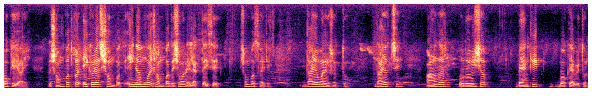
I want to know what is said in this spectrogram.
বকে আয়। সম্পদ এই করে আছে সম্পদ। এই নাম করে সম্পদ এই সমান লাগতে এই সম্পদ সাইডে। দায় ও মালিক সত্য দায় হচ্ছে পাওনাদার পদ হিসাব ব্যাংক ঋণ, বকেয়া বেতন।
